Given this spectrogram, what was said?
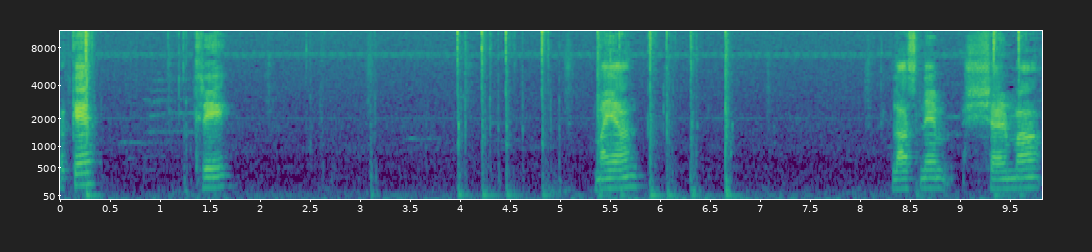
Okay? 3 Mayank. Last name Sharma.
